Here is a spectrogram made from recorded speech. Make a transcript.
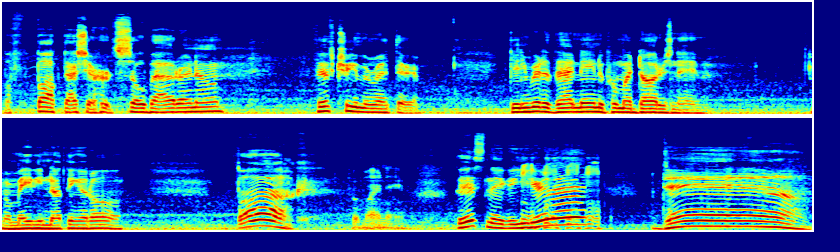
But fuck, that shit hurts so bad right now. Fifth treatment right there. Getting rid of that name to put my daughter's name. Or maybe nothing at all. Fuck. Put my name. This nigga, you hear that? Damn.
